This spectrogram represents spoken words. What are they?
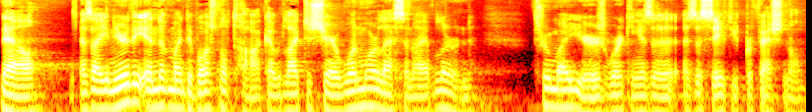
Now, as I near the end of my devotional talk, I would like to share one more lesson I have learned through my years working as a, as a safety professional.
